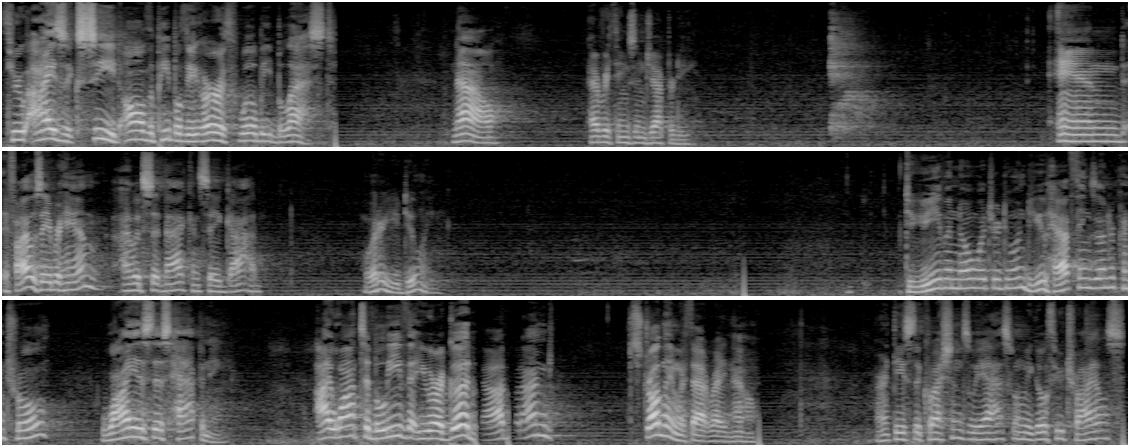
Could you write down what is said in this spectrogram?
Through Isaac's seed, all the people of the earth will be blessed. Now, everything's in jeopardy. And if I was Abraham, I would sit back and say, God, what are you doing? Do you even know what you're doing? Do you have things under control? Why is this happening? I want to believe that you are good, God, but I'm struggling with that right now. Aren't these the questions we ask when we go through trials?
